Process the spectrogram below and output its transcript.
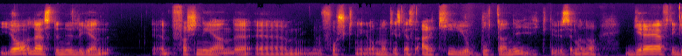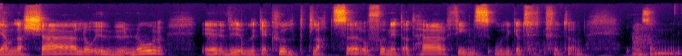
jag läste nyligen en fascinerande eh, forskning om någonting som kallas för arkeobotanik, det vill säga man har grävt i gamla kärl och urnor eh, vid olika kultplatser och funnit att här finns olika typer av liksom,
